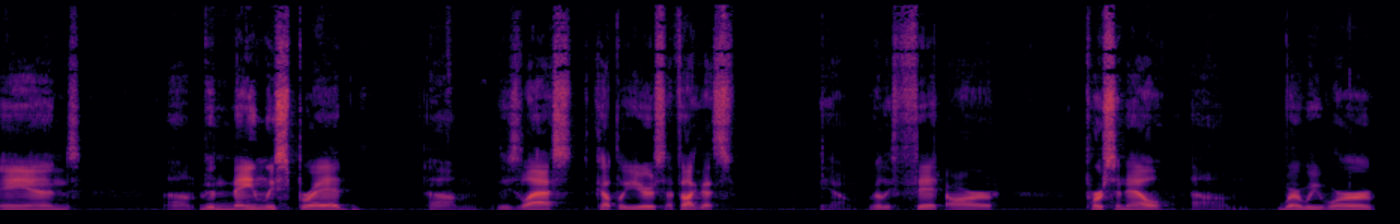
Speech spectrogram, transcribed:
and um, been mainly spread um, these last couple of years. I feel like that's you know really fit our personnel um, where we were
